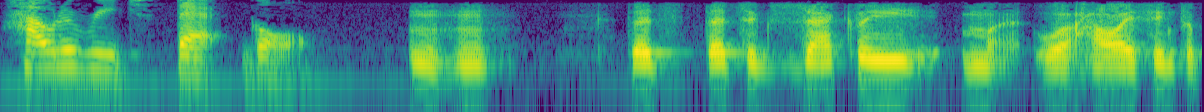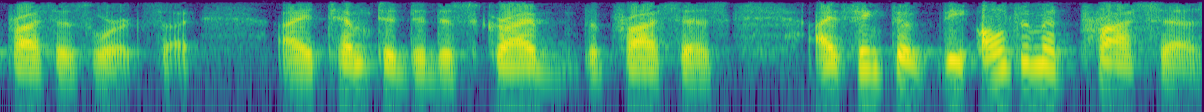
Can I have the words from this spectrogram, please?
how to reach that goal. Mhm. That's that's exactly my, well, how I think the process works. I, I attempted to describe the process I think that the ultimate process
